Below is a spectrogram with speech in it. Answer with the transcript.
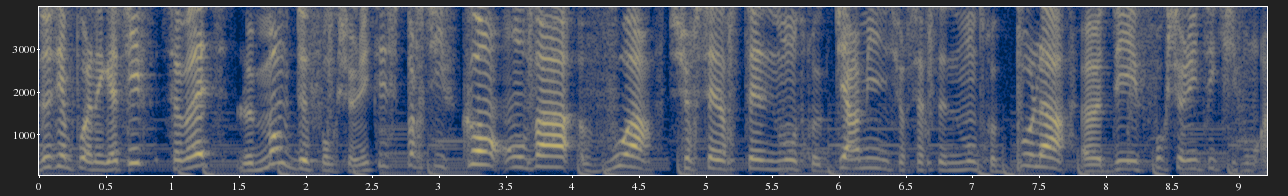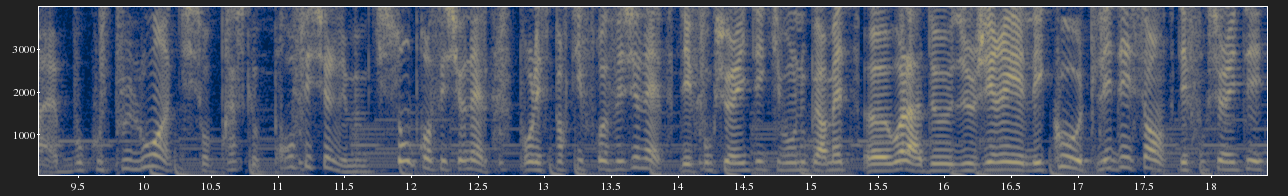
deuxième point négatif, ça va être le manque de fonctionnalités sportives. Quand on va voir sur certaines montres Garmin, sur certaines montres Polar, euh, des fonctionnalités qui vont beaucoup plus loin, qui sont presque professionnelles, même qui sont professionnelles pour les sportifs professionnels, des fonctionnalités qui vont nous permettre euh, voilà, de, gérer les côtes, les descentes, des fonctionnalités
